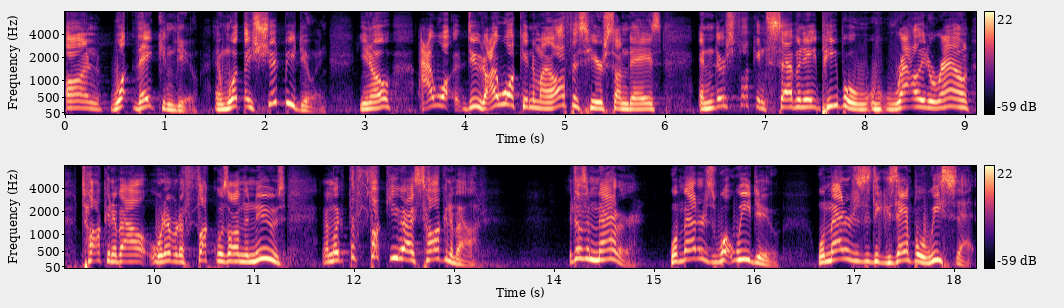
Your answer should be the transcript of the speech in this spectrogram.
on what they can do and what they should be doing. You know, I walk, dude, I walk into my office here some days and there's fucking seven, eight people rallied around talking about whatever the fuck was on the news. And I'm like, the fuck you guys talking about? It doesn't matter. What matters is what we do. What matters is the example we set.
